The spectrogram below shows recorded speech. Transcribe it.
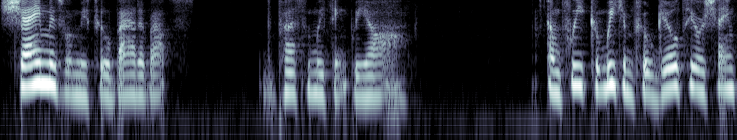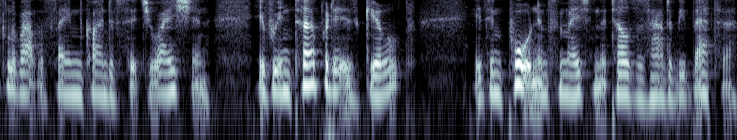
Shame is when we feel bad about the person we think we are. And if we can we can feel guilty or shameful about the same kind of situation. If we interpret it as guilt, it's important information that tells us how to be better.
